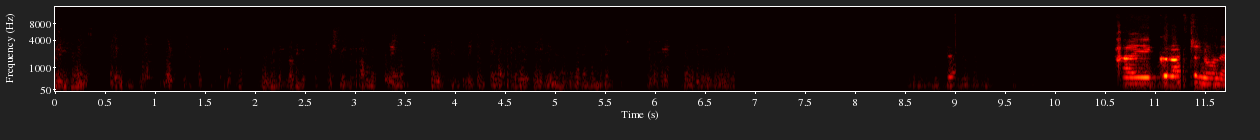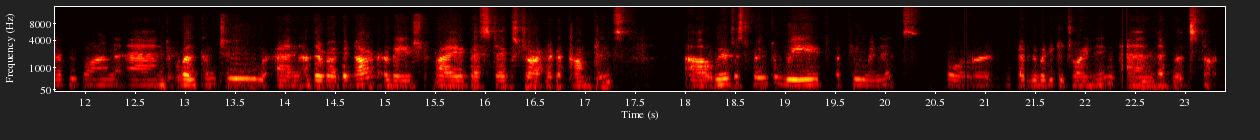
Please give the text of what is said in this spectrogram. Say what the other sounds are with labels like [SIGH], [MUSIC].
Hi, good afternoon, everyone, and welcome to another webinar arranged by Bestax Chartered Accountants. Uh, we're just going to wait a few minutes for everybody to join in, and then we'll start.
